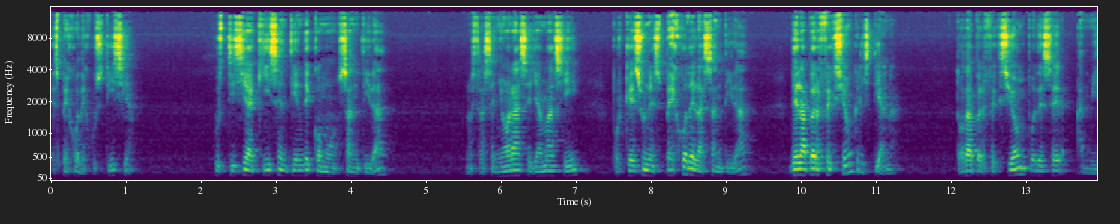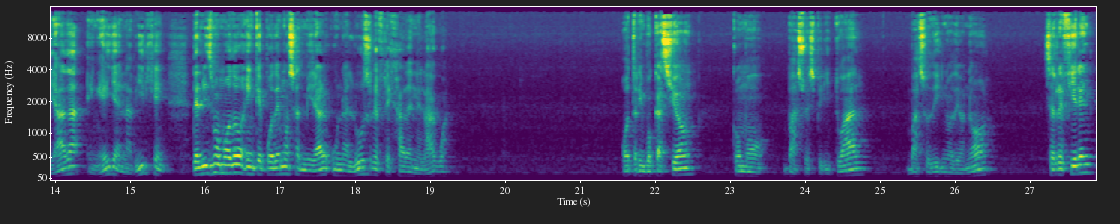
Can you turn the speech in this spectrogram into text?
espejo de justicia. Justicia aquí se entiende como santidad. Nuestra Señora se llama así porque es un espejo de la santidad, de la perfección cristiana. Toda perfección puede ser admirada en ella, en la Virgen, del mismo modo en que podemos admirar una luz reflejada en el agua. Otra invocación, como vaso espiritual, vaso digno de honor, se refieren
